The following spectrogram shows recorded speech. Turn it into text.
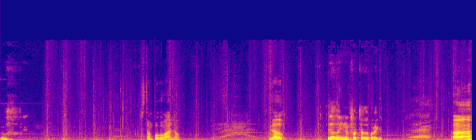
Uf, Está un poco mal, ¿no? Cuidado. cuidado, hay un infectado por aquí. ¡Ah!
